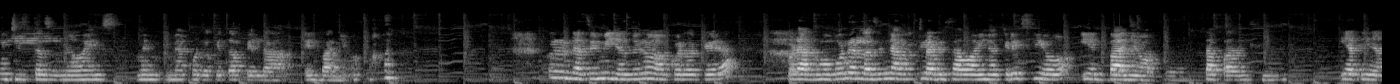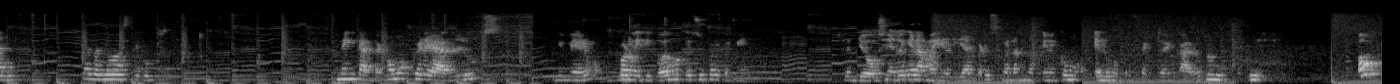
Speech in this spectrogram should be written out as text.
Muy chistoso, una vez me, me acuerdo que tapé la, el baño con unas semillas, no me acuerdo qué era, para como ponerlas en agua, claro, esa vaina creció y el baño tapadísimo. Y a ti, Dani, ¿qué es lo que más te gusta? Me encanta como crear looks, primero, por mi tipo de ojo que es súper pequeño. Yo siento que la mayoría de personas no tienen como el ojo perfecto de Caro. Ok.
